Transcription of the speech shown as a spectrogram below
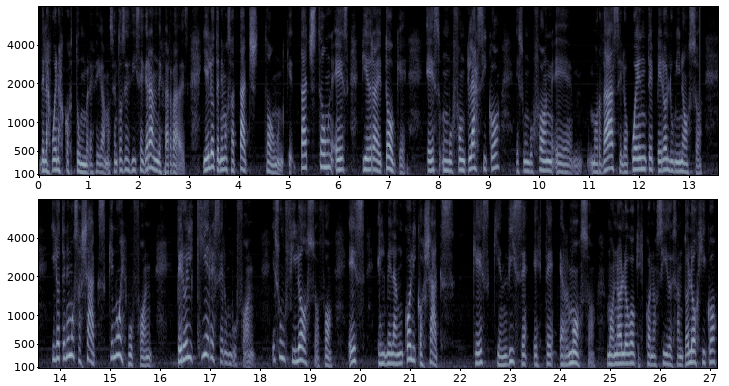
de las buenas costumbres, digamos. Entonces dice grandes verdades. Y ahí lo tenemos a Touchstone, que Touchstone es piedra de toque, es un bufón clásico, es un bufón eh, mordaz, elocuente, pero luminoso. Y lo tenemos a Jax, que no es bufón, pero él quiere ser un bufón. Es un filósofo, es el melancólico Jax, que es quien dice este hermoso monólogo que es conocido, es antológico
